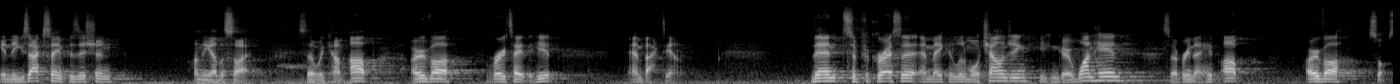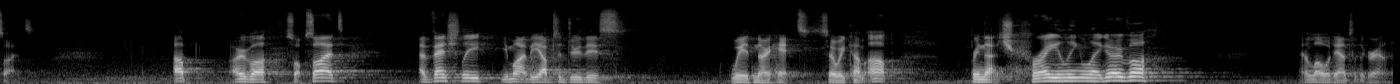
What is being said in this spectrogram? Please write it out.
in the exact same position on the other side. So then we come up, over, rotate the hip, and back down. Then to progress it and make it a little more challenging, you can go one hand. So bring that hip up, over, swap sides. Up, over, swap sides. Eventually, you might be able to do this with no hands. So we come up, bring that trailing leg over, and lower down to the ground.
